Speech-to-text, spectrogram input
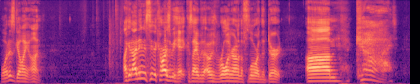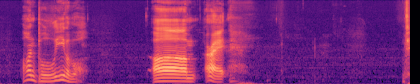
What is going on? I could I didn't even see the cars we hit because I was I was rolling around on the floor in the dirt. Um, God, unbelievable. Um, all right.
